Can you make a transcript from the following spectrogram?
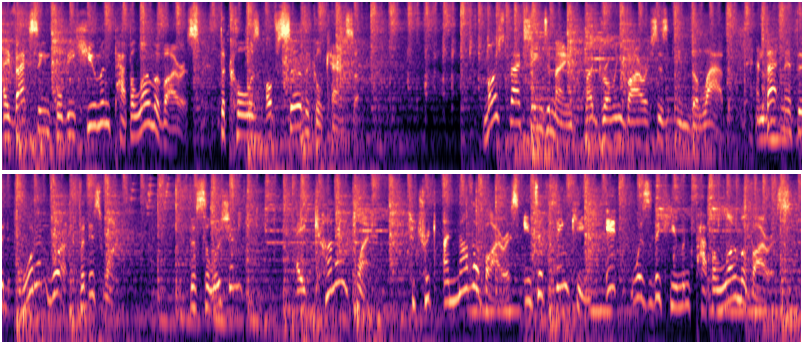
a vaccine for the human papillomavirus, the cause of cervical cancer. Most vaccines are made by growing viruses in the lab, and that method wouldn't work for this one. The solution? A cunning plan to trick another virus into thinking it was the human papillomavirus.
